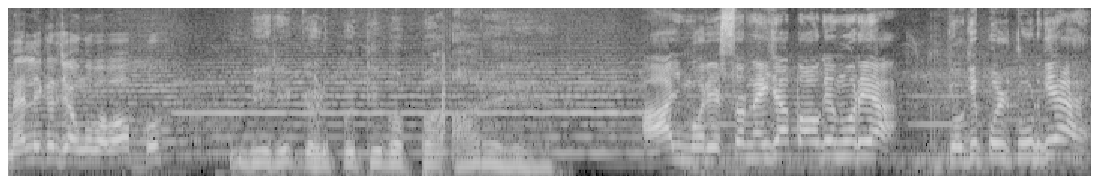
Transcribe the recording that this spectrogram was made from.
मैं लेकर जाऊँगा बाबा आपको। मेरे गणपति बप्पा आ रहे हैं। आज मोरेश्वर नहीं जा पाओगे मोरिया क्योंकि पुल टूट गया है।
